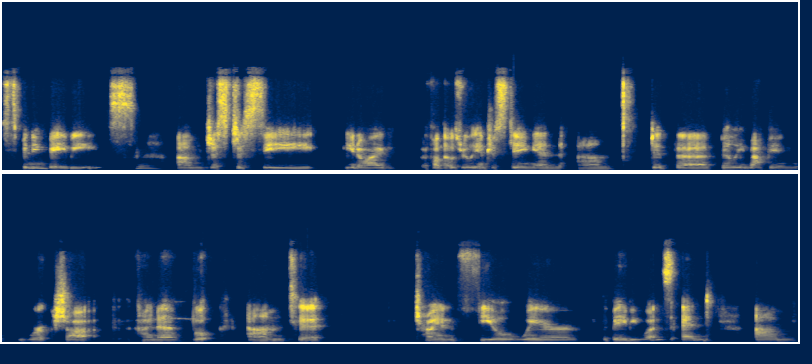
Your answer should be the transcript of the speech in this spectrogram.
spinning babies mm. um, just to see, you know, I, I, thought that was really interesting and um, did the belly mapping workshop kind of book um, to try and feel where the baby was. And um,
